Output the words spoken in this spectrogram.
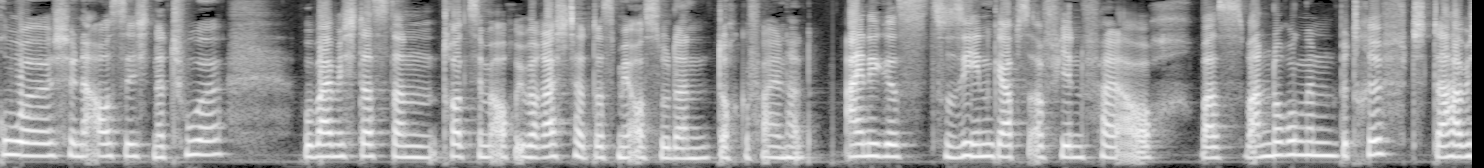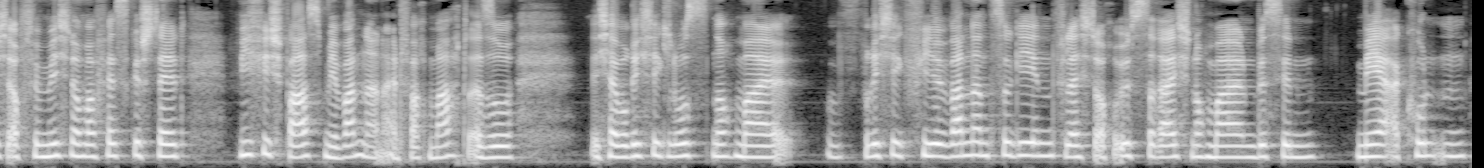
Ruhe, schöne Aussicht, Natur. Wobei mich das dann trotzdem auch überrascht hat, dass mir Oslo dann doch gefallen hat. Einiges zu sehen gab es auf jeden Fall auch, was Wanderungen betrifft. Da habe ich auch für mich nochmal festgestellt, wie viel Spaß mir Wandern einfach macht. Also ich habe richtig Lust, nochmal richtig viel wandern zu gehen, vielleicht auch Österreich nochmal ein bisschen mehr erkunden.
